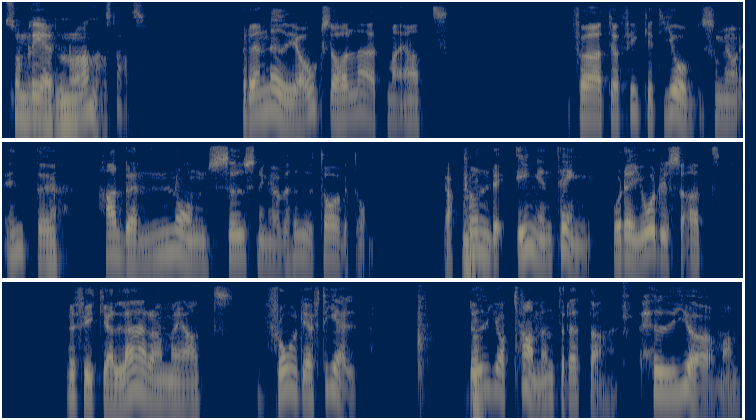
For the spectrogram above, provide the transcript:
som leder någon annanstans. För det är nu jag också har lärt mig att för att jag fick ett jobb som jag inte hade någon susning överhuvudtaget om. Jag mm. kunde mm. ingenting och det gjorde så att nu fick jag lära mig att fråga efter hjälp. Du, mm. jag kan inte detta. Hur gör man?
